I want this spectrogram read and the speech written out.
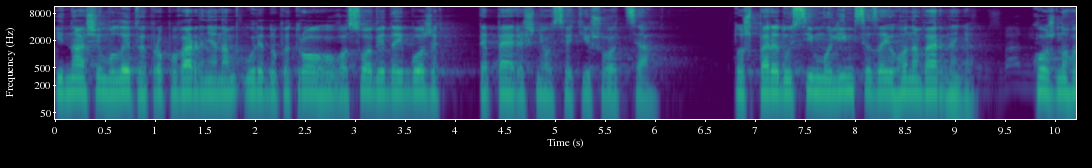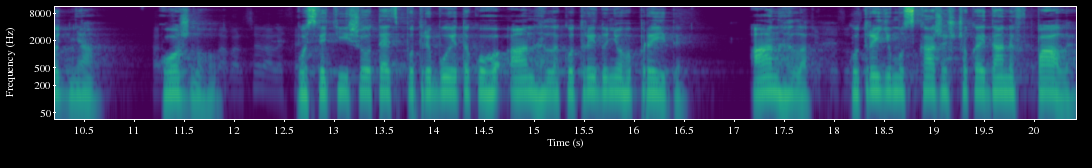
і наші молитви про повернення нам уряду Петрового в особі, дай Боже, теперішнього святішого Отця. Тож передусім молімся за його навернення кожного дня, кожного. Бо святійший Отець потребує такого ангела, котрий до нього прийде, ангела, котрий йому скаже, що кайдани впали,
